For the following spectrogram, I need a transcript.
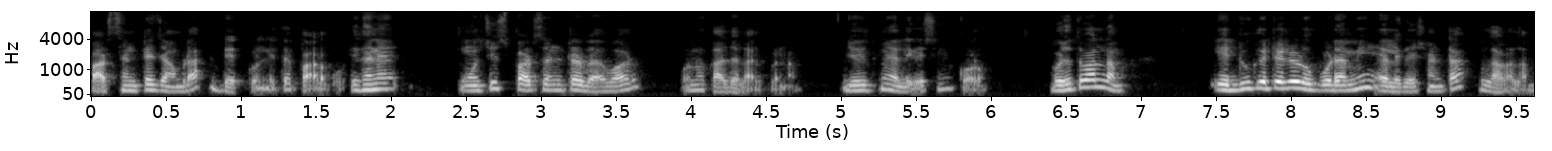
পার্সেন্টেজ আমরা বের করে নিতে পারব। এখানে পঁচিশ পার্সেন্টের ব্যবহার কোনো কাজে লাগবে না। যদি তুমি অ্যালিগেশন করো, বুঝতে পারলাম? এডুকেটেডের উপরে আমি অ্যালিগেশনটা লাগালাম।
